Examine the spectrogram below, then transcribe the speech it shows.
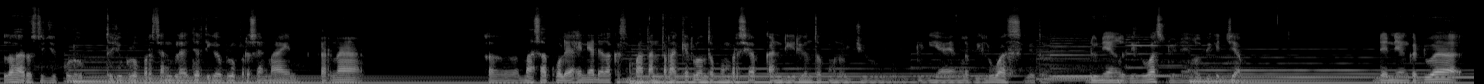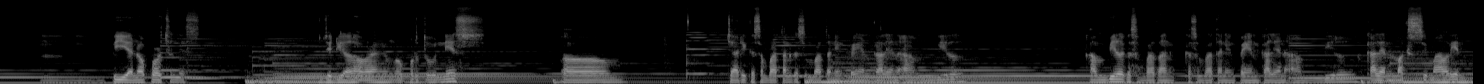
lo harus 70 70% belajar 30% main. Karena uh, masa kuliah ini adalah kesempatan terakhir lo untuk mempersiapkan diri untuk menuju dunia yang lebih luas gitu. Dunia yang lebih luas dunia yang lebih kejam. Dan yang kedua hmm, be an opportunist. Jadilah orang yang oportunis um, cari kesempatan-kesempatan yang pengen kalian ambil ambil kesempatan kesempatan yang pengen kalian ambil kalian maksimalin.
